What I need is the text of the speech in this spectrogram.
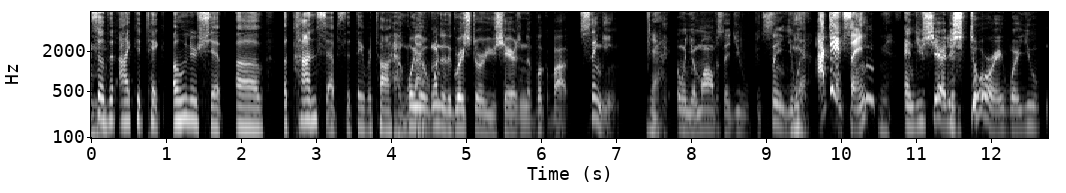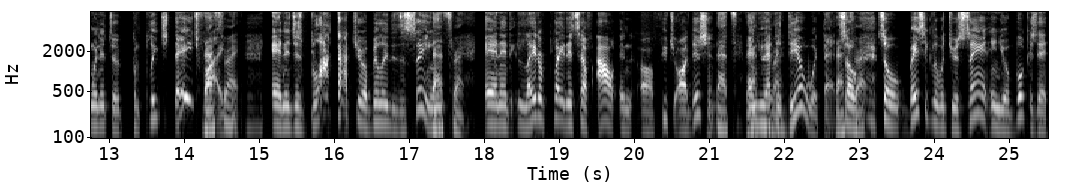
so Mhm. that I could take ownership of the concepts that they were talking about? Well, about? one of the great stories you shared in the book about singing. Yeah. When your mom said you could sing, you Yeah. went, I can't sing. Yes. And you shared this story where you went into complete stage fright. That's right. And it just blocked out your ability to sing. That's right. and it later played itself out in uh, future auditions. That's and you exactly had to deal with that. That's so, right. so basically, what you're saying in your book is that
